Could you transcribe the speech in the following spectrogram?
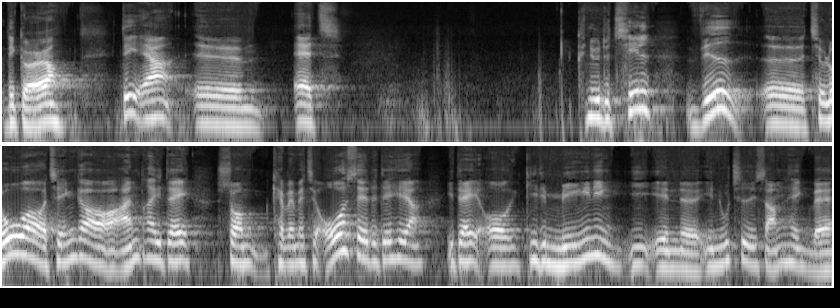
vil gøre, det er øh, at knytte til ved øh, teologer og tænkere og andre i dag, som kan være med til at oversætte det her i dag og give det mening i en, øh, i en nutidig sammenhæng, hvad,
